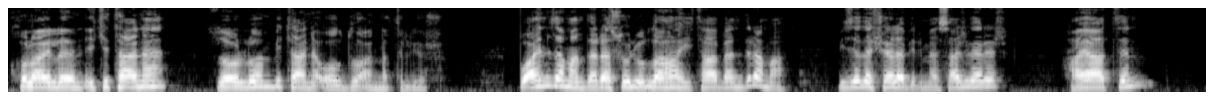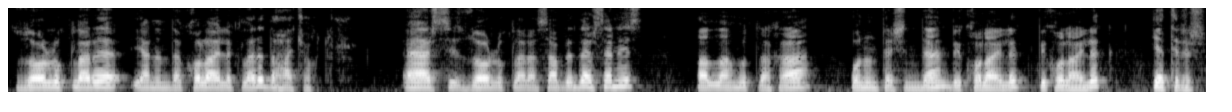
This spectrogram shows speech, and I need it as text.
kolaylığın iki tane, zorluğun bir tane olduğu anlatılıyor. Bu aynı zamanda Resulullah'a hitabendir ama bize de şöyle bir mesaj verir. Hayatın zorlukları yanında kolaylıkları daha çoktur. Eğer siz zorluklara sabrederseniz Allah mutlaka onun peşinden bir kolaylık, bir kolaylık getirir.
